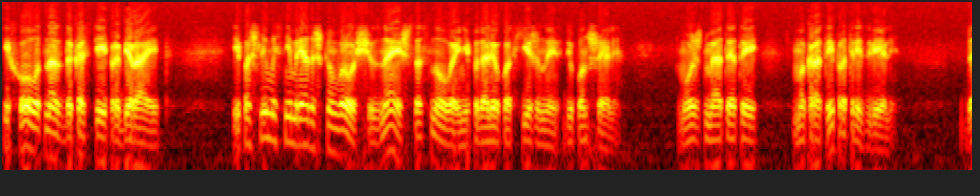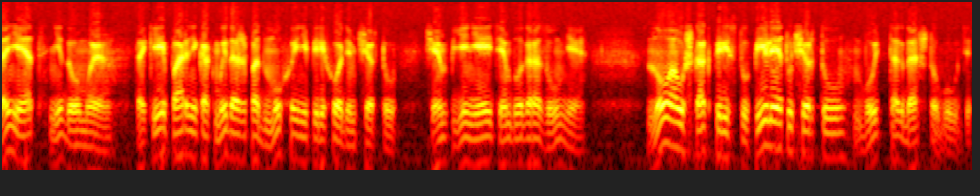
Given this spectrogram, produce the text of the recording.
И холод нас до костей пробирает — и пошли мы с ним рядышком в рощу, знаешь, сосновая, неподалеку от хижины Дюпоншеля. Может, мы от этой мокроты протрезвели? Да нет, не думаю. Такие парни, как мы, даже под мухой не переходим черту. Чем пьянее, тем благоразумнее. Ну, а уж как переступили эту черту, будь тогда что будет.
